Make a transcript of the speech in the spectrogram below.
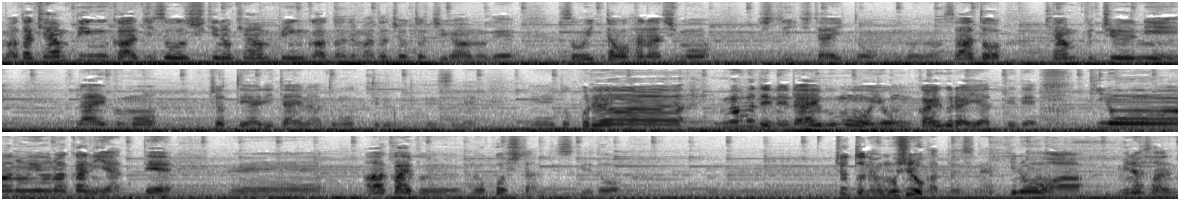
またキャンピングカー自走式のキャンピングカーとはね。またちょっと違うのでそういったお話もしていきたいと思います。あとキャンプ中にライブもちょっとやりたいなと思ってるんでですね。えー、とこれは今までねライブも4回ぐらいやってて昨日の夜中にやって、えーアーカイブ残したんですけど、ちょっとね面白かったですね。昨日は皆さん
